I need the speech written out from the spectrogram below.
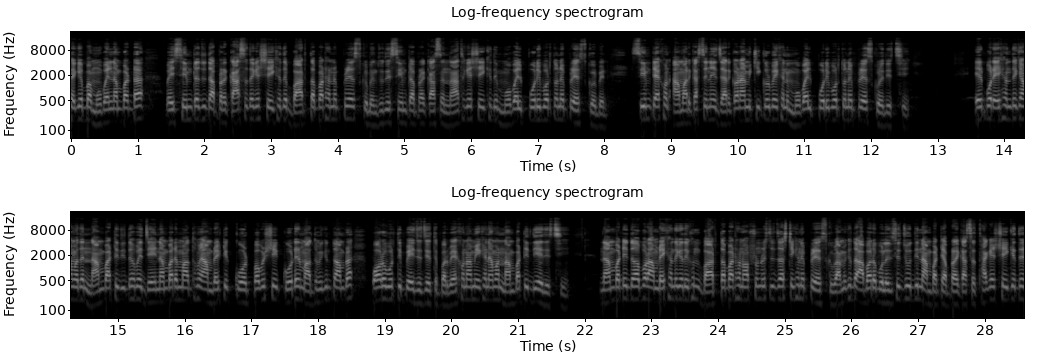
থাকে বা মোবাইল নাম্বারটা বা এই সিমটা যদি আপনার কাছে থাকে, সেই ক্ষেত্রে বার্তা পাঠানো প্রেস করবেন। যদি সিমটা আপনার কাছে না থাকে, সেই ক্ষেত্রে মোবাইল পরিবর্তনে প্রেস করবেন। সিমটা এখন আমার কাছে নেই, যার কারণে আমি কি করব? এখানে মোবাইল পরিবর্তনে প্রেস করে দিচ্ছি। এরপর এখান থেকে আমাদের নাম্বারটি দিতে হবে। যেই নাম্বারের মাধ্যমে আমরা একটি কোড পাবো, সেই কোডের মাধ্যমে কিন্তু আমরা পরবর্তী পেজে যেতে পারব। এখন আমি এখানে আমার নাম্বারটি দিয়ে দিচ্ছি। নাম্বারটি দেওয়ার পর আমরা এখান থেকে দেখুন বার্তা পাঠানো অপশন রয়েছে, জাস্ট এখানে প্রেস করব। আমি কিন্তু আবারও বলে দিচ্ছি, যদি নাম্বারটি আপনার কাছে থাকে, সেই ক্ষেত্রে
